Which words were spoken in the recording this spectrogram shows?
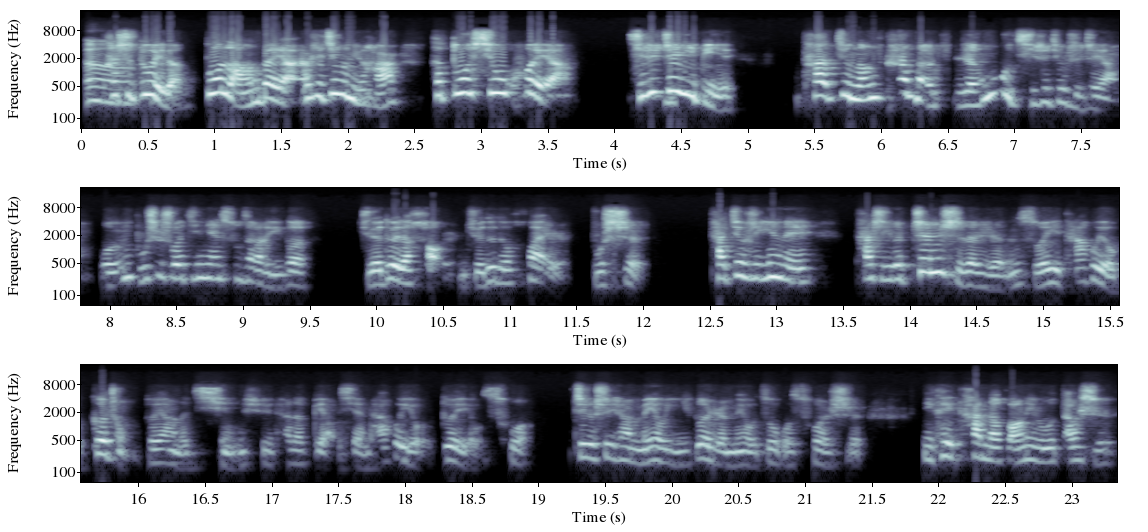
嗯，他是对的，多狼狈啊！而且这个女孩她多羞愧啊！其实这一笔，他就能看到人物其实就是这样。我们不是说今天塑造了一个绝对的好人、绝对的坏人，不是，他就是因为他是一个真实的人，所以他会有各种各样的情绪，他的表现，他会有对有错。这个世界上没有一个人没有做过错事，你可以看到黄丽茹当时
